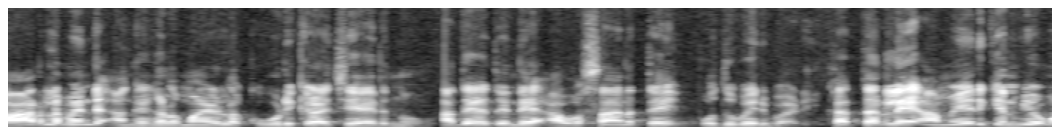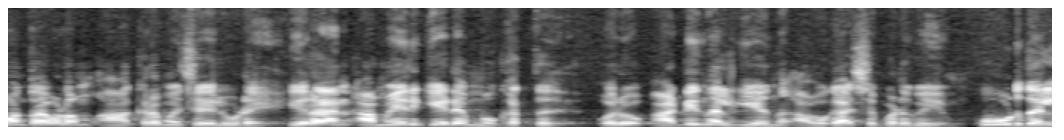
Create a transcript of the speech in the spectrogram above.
പാർലമെന്റ് അംഗങ്ങളുമായുള്ള കൂടിക്കാഴ്ചയായിരുന്നു അദ്ദേഹത്തിന്റെ അവസാനത്തെ പൊതുപരിപാടി. ഖത്തറിലെ അമേരിക്കൻ വ്യോമത്താവളം ആക്രമിച്ചതിലൂടെ ഇറാൻ അമേരിക്കയുടെ മുഖത്ത് ഒരു അടി നൽകിയെന്ന് അവകാശപ്പെടുകയും കൂടുതൽ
